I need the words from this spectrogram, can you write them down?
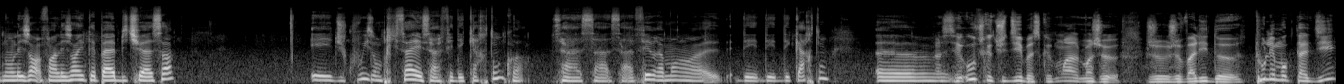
dont les gens, enfin, les gens n'étaient pas habitués à ça. Et du coup, ils ont pris ça et ça a fait des cartons, quoi. Ça, ça, ça a fait vraiment euh, des, des, des cartons. Euh, Ah, C'est ouf ce que tu dis parce que moi, moi je, je, je valide euh, tous les mots que tu as dit,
